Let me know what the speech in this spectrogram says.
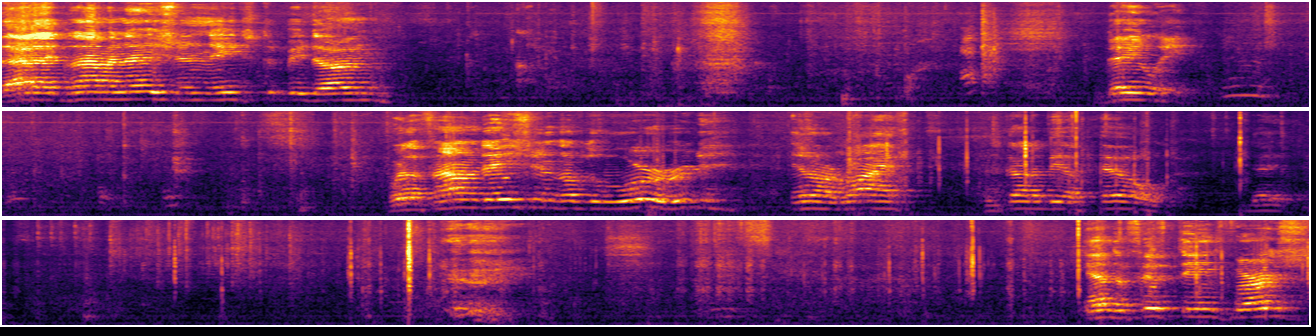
That examination needs to be done daily. For the foundation of the Word in our life has got to be upheld daily. In the 15th verse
